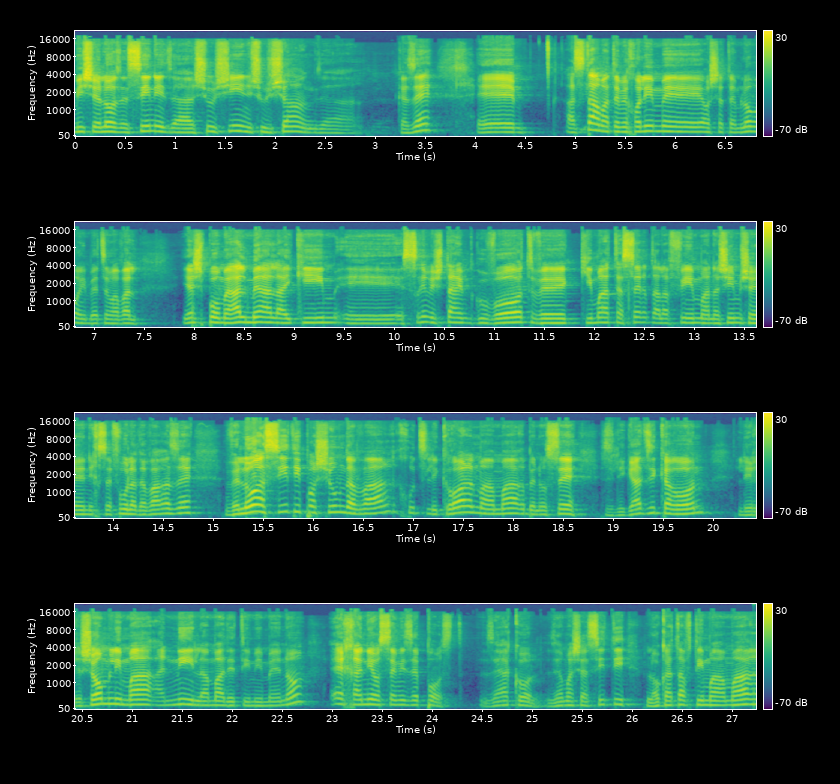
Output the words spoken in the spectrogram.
מי שלא זה סינית, זה השושין, שושנג, זה כזה. אז סתם, אתם יכולים, או שאתם לא רואים בעצם, אבל יש פה מעל 100 לייקים, 22 תגובות וכמעט עשרת אלפים אנשים שנחשפו לדבר הזה ולא עשיתי פה שום דבר חוץ לקרוא על מאמר בנושא זליגת זיכרון, לרשום לי מה אני למדתי ממנו, איך אני עושה מזה פוסט. זה הכל, זה מה שעשיתי, לא כתבתי מאמר,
